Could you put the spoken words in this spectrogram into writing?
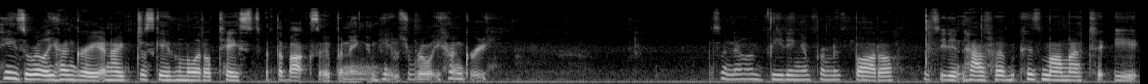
He's really hungry, and I just gave him a little taste at the box opening, and he was really hungry. So now I'm feeding him from his bottle, because he didn't have him, his mama to eat.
